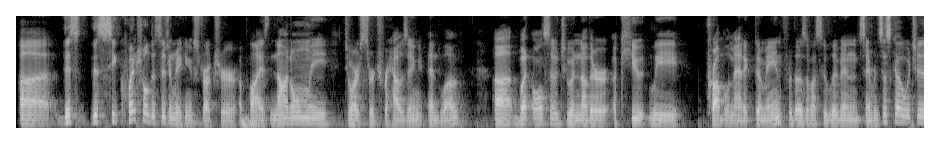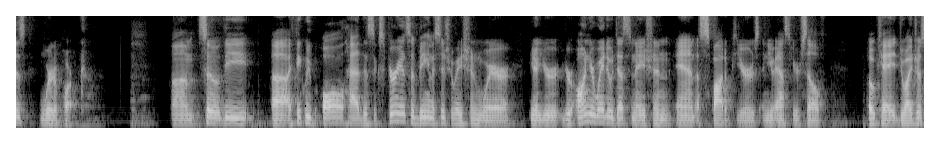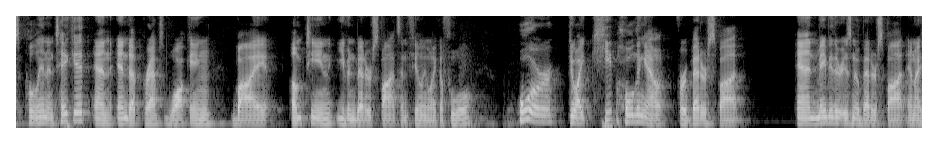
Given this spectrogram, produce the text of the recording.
uh, this, this sequential decision-making structure applies not only to our search for housing and love, uh, but also to another acutely problematic domain for those of us who live in San Francisco, which is where to park. Um, so the, uh, I think we've all had this experience of being in a situation where you know, you're, you're on your way to a destination and a spot appears and you ask yourself, okay, do I just pull in and take it and end up perhaps walking by umpteen even better spots and feeling like a fool? Or do I keep holding out for a better spot and maybe there is no better spot and I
